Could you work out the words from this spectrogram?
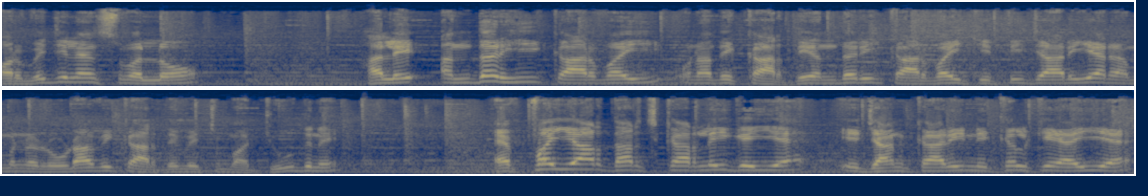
ਔਰ ਵਿਜੀਲੈਂਸ ਵੱਲੋਂ ਹਲੇ ਅੰਦਰ ਹੀ ਕਾਰਵਾਈ, ਉਹਨਾਂ ਦੇ ਘਰ ਦੇ ਅੰਦਰ ਹੀ ਕਾਰਵਾਈ ਕੀਤੀ ਜਾ ਰਹੀ ਹੈ। ਰਮਨ ਅਰੋੜਾ ਵੀ ਘਰ ਦੇ ਵਿੱਚ ਮੌਜੂਦ ਨੇ। ਐਫ ਆਈ ਆਰ ਦਰਜ ਕਰ ਲਈ ਗਈ ਹੈ। ਇਹ ਜਾਣਕਾਰੀ ਨਿਕਲ ਕੇ ਆਈ ਹੈ।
